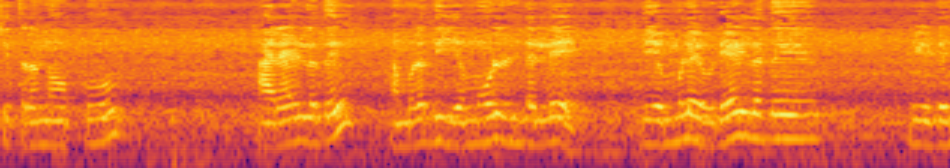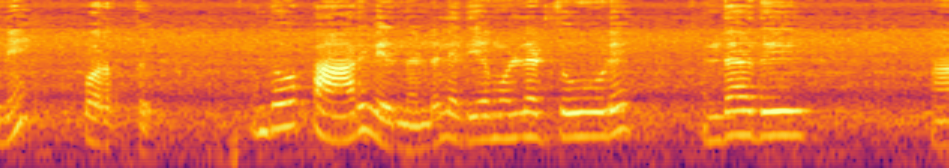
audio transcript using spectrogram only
ചിത്രം നോക്കൂ. ആരാ ഉള്ളത്? നമ്മുടെ ദിയമോൾ ഉണ്ടല്ലേ? ദിയമോൾ എവിടെയാ ഉള്ളത്? വീടിന് പുറത്ത്. എന്തോ പാറി വരുന്നുണ്ടല്ലേ ദിയമോളിന്റെ അടുത്തൂടെ? എന്താ അത്? ആ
